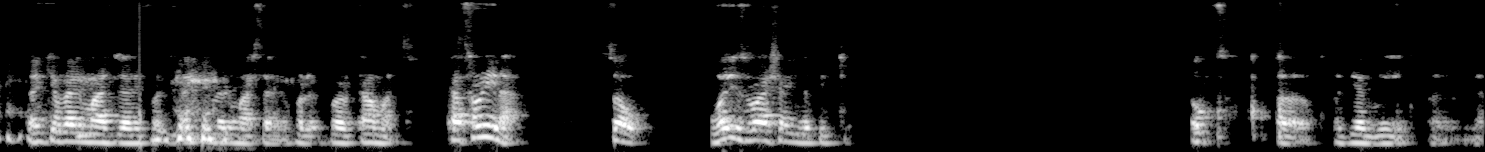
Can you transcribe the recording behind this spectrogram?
Thank you very much jennifer. Thank you very much for, for comments. Katharina, so where is russia in the picture oops uh, again me uh, yeah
